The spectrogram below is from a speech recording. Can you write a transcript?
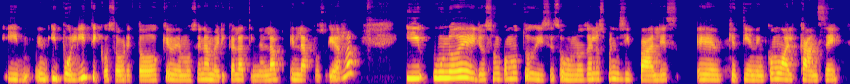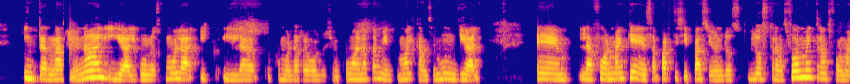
y, políticos, sobre todo, que vemos en América Latina en la, en la posguerra. Y uno de ellos son, como tú dices, o uno de los principales eh, que tienen como alcance internacional y algunos como la, como la Revolución Cubana también como alcance mundial, Em, la forma en que esa participación los, transforma y transforma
